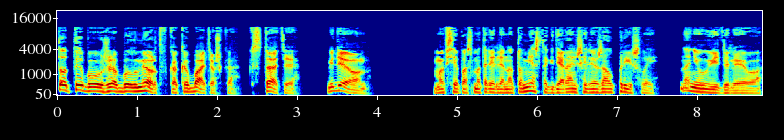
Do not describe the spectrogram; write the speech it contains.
то ты бы уже был мертв, как и батюшка. Кстати, где он?» Мы все посмотрели на то место, где раньше лежал пришлый, но не увидели его.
